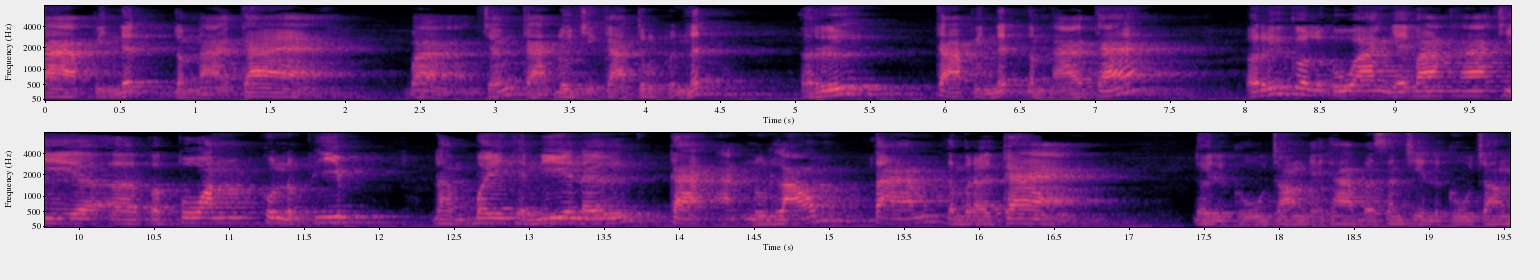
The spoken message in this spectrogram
ការពិនិត្យដំណើរការបាទអញ្ចឹងការដូចជាការត្រួតពិនិត្យឬការពិនិត្យដំណើរការឬក៏លោកគ្រូអាចនិយាយបានថាជាប្រព័ន្ធគុណភាពដើម្បីធានានៅការអនុលោមតាមតម្រូវការដោយលោកគ្រូចង់និយាយថាបើសិនជាលោកគ្រូចង់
